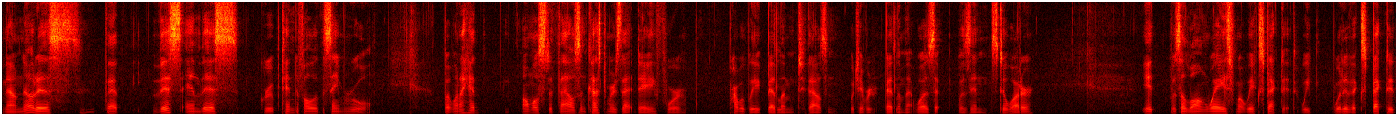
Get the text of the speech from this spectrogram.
Now notice that this and this group tend to follow the same rule. But when I had almost a thousand customers that day for probably Bedlam 2000, whichever Bedlam that was that was in Stillwater, it was a long ways from what we expected. We would have expected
